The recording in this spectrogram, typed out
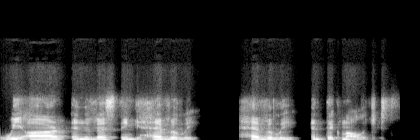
We are investing heavily, heavily in technologies.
